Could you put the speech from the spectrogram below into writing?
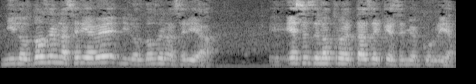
Ni, los dos en la Serie B, ni los dos en la Serie A. Eh, ese es el otro detalle que se me ocurría.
